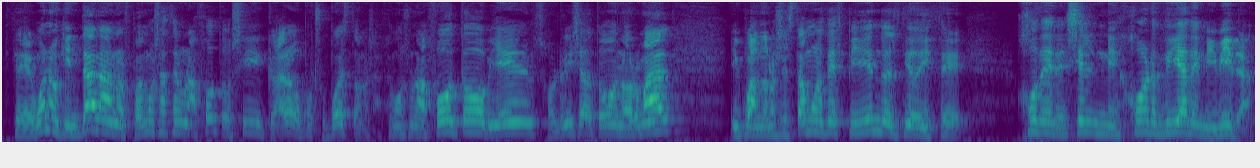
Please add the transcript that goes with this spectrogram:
dice, bueno, Quintana, ¿nos podemos hacer una foto? Sí, claro, por supuesto, nos hacemos una foto, bien, sonrisa, todo normal, y cuando nos estamos despidiendo el tío dice, joder, es el mejor día de mi vida.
